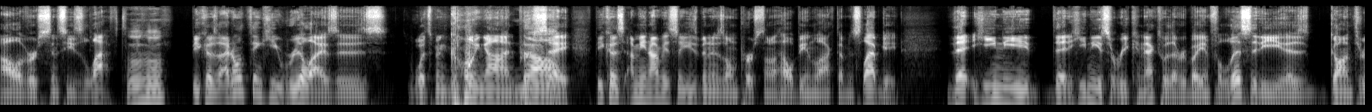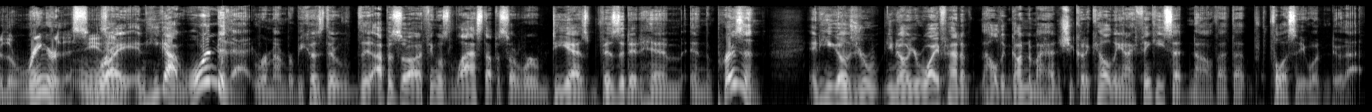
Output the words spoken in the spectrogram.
Oliver since he's left. Mm-hmm. Because I don't think he realizes what's been going on per No. se. Because I mean, obviously he's been in his own personal hell, being locked up in Slabside. That he need that he needs to reconnect with everybody, and Felicity has gone through the ringer this season. Right, and he got warned of that. Remember, because the the episode I think was last episode where Diaz visited him in the prison, and he goes, "Your, you know, your wife had a, held a gun to my head, and she could have killed me." And I think he said no, that that Felicity wouldn't do that.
